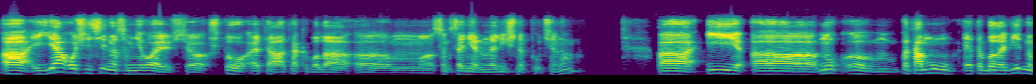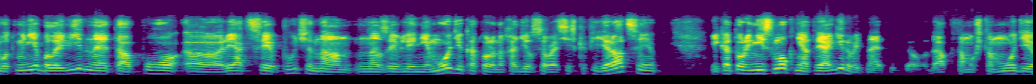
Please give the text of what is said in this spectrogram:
А, Я очень сильно сомневаюсь, э, что эта атака была эм, санкционирована лично Путиным. А, И, а, ну, эм, потому это было видно, вот мне было видно это по э, реакции Путина на заявление Моди, который находился в Российской Федерации, и который не смог не отреагировать на это дело, да, потому что Моди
